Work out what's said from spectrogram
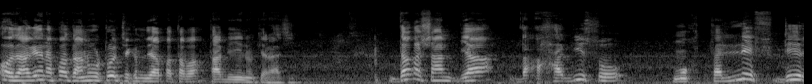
او دا غي نه پس دا نور ټول چې کوم دی په تبع تابعینو کې راځي دغه شان بیا د احادیثو مختلف ډیر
